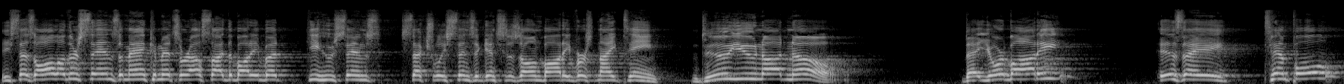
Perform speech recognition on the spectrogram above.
He says, All other sins a man commits are outside the body, but he who sins sexually sins against his own body. Verse 19 Do you not know that your body is a temple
